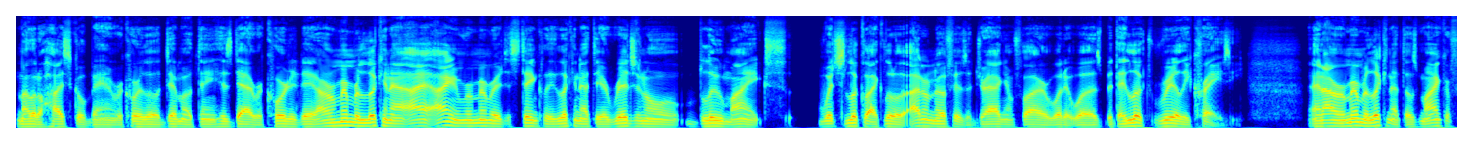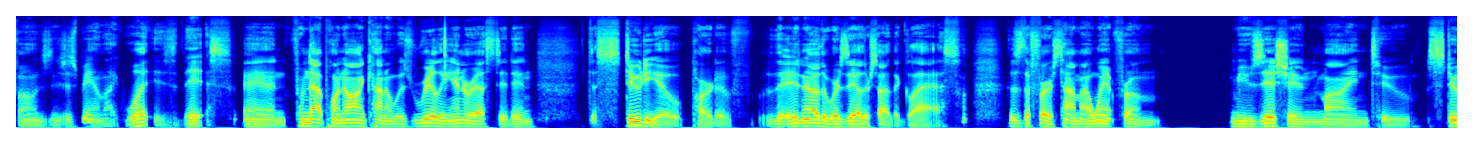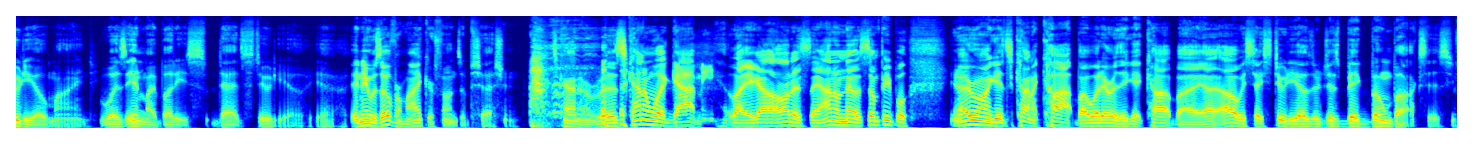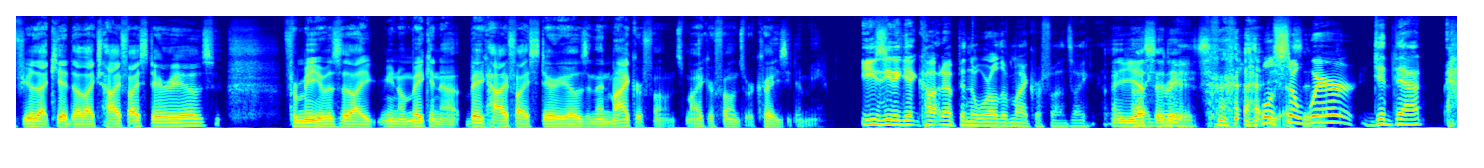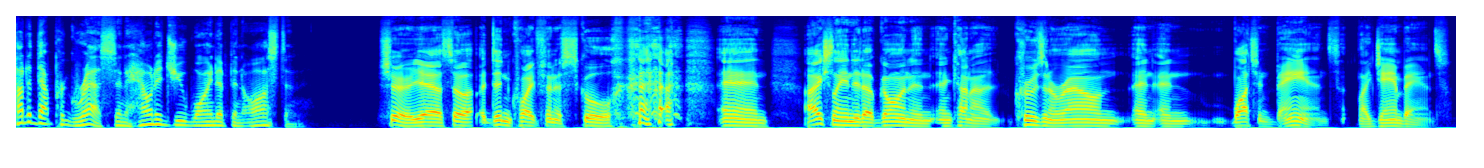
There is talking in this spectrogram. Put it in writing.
My little high school band recorded a little demo thing. His dad recorded it. I remember looking at I I remember it distinctly looking at the original blue mics, which looked like little I don't know if it was a dragonfly or what it was, but they looked really crazy. And I remember looking at those microphones and just being like, what is this? And from that point on, kind of was really interested in the studio part of the, in other words, the other side of the glass. This is the first time I went from musician mind to studio mind was in my buddy's dad's studio. Yeah. And it was over microphones obsession. It's kind of it's kind of what got me. Like honestly, I don't know. Some people, you know, everyone gets kind of caught by whatever they get caught by. I, I always say studios are just big boom boxes. If you're that kid that likes hi-fi stereos, for me it was like, you know, making a big hi-fi stereos and then microphones. Microphones were crazy to me easy to get caught up in the world of microphones. I uh, yes, I it is. well, yes, so where is. did that? How did that progress, and how did you wind up in Austin? Sure. Yeah. So I didn't quite finish school, and I actually ended up going and, and kind of cruising around and and watching bands like jam bands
